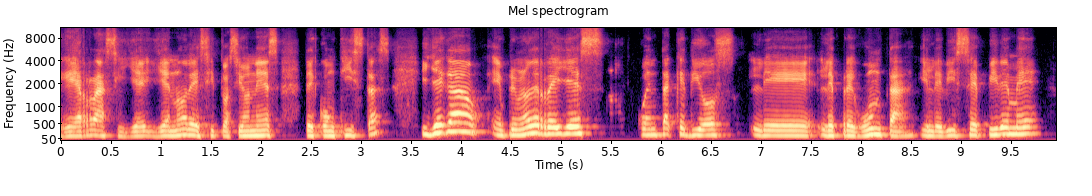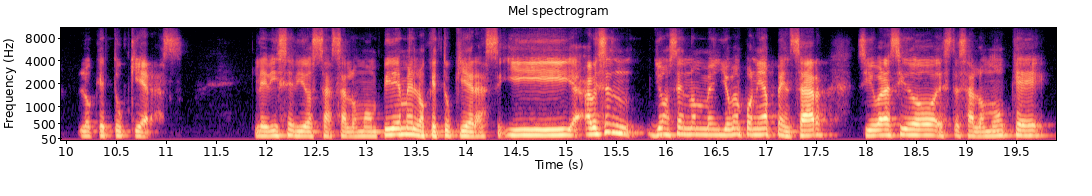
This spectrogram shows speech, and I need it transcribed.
guerras y lleno de situaciones de conquistas. Y llega en Primero de Reyes, cuenta que Dios le, le pregunta y le dice, pídeme lo que tú quieras. Le dice Dios a Salomón, pídeme lo que tú quieras. Y a veces yo sé, me, yo me ponía a pensar si hubiera sido este Salomón, ¿qué,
